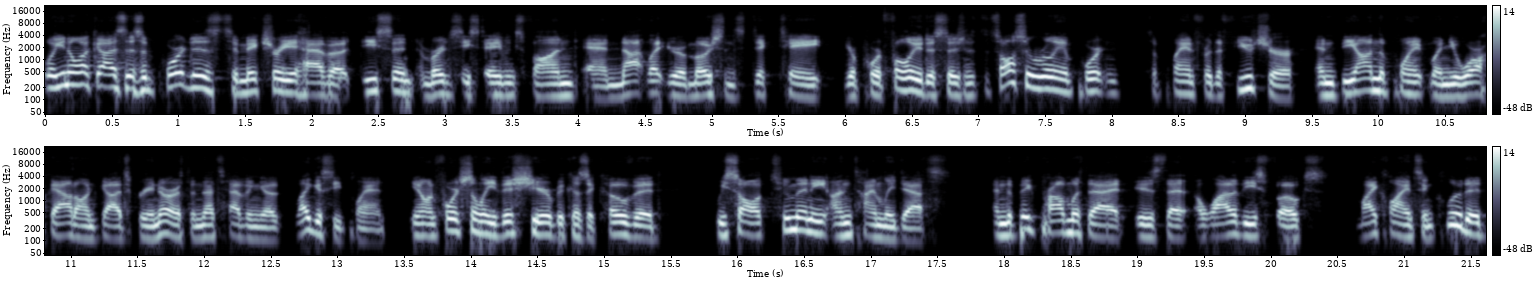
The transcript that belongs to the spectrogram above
Well, you know what, guys? As important is to make sure you have a decent emergency savings fund and not let your emotions dictate your portfolio decisions. It's also really important to plan for the future and beyond the point when you walk out on God's green earth, and that's having a legacy plan. You know, unfortunately, this year, because of COVID, we saw too many untimely deaths. And the big problem with that is that a lot of these folks, my clients included,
